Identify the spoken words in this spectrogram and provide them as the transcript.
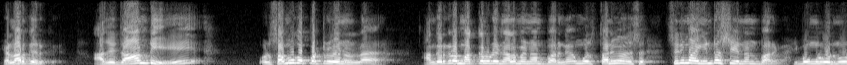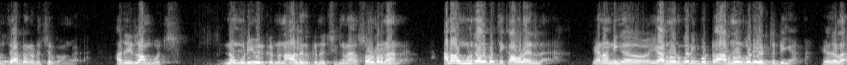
எல்லாருக்கும் இருக்குது அதை தாண்டி ஒரு சமூகப்பற்று வேணும்ல. அங்கே இருக்கிற மக்களுடைய நிலைமை என்னன்னு பாருங்கள் உங்களுக்கு தனியாக சி- சினிமா இண்டஸ்ட்ரி என்னன்னு பாருங்கள் இப்போ உங்களுக்கு ஒரு நூறு தேட்டர் கிடச்சிருக்காங்க. அது இல்லாமல் போச்சு. என்ன முடிவு இருக்குன்னு நாலு இருக்குன்னு வச்சுக்கோங்களேன். சொல்கிறேன் நான். ஆனால் உங்களுக்கு அதை பற்றி கவலை இல்லை. ஏன்னா நீங்கள் இரநூறு கோடி போட்டு அறநூறு கோடி எடுத்துட்டீங்க இதில்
